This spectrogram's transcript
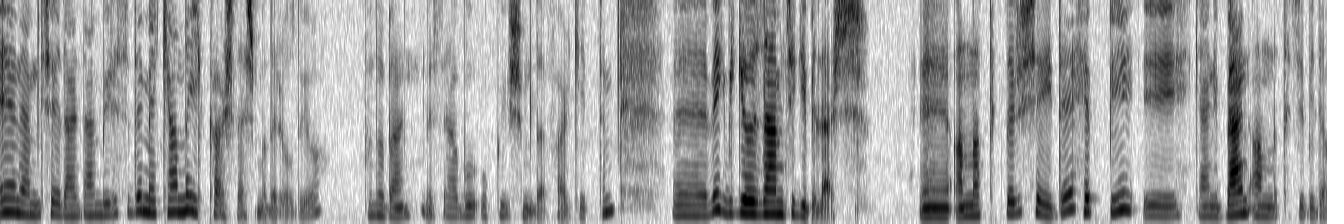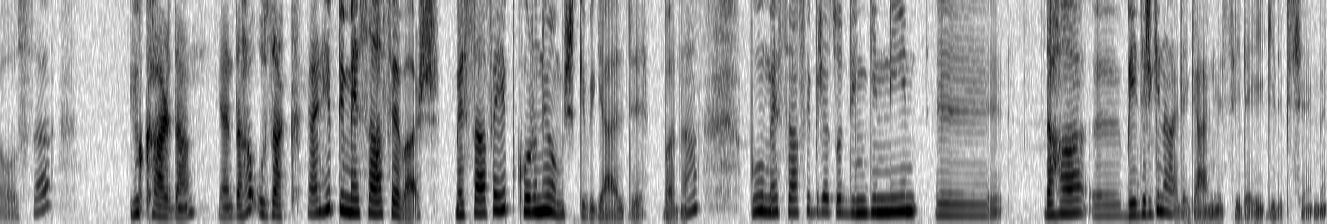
en önemli şeylerden birisi de mekanla ilk karşılaşmaları oluyor. Bunu ben mesela bu okuyuşumda fark ettim. E, ve bir gözlemci gibiler. E, anlattıkları şey de hep bir e, yani ben anlatıcı bile olsa yukarıdan yani daha uzak yani hep bir mesafe var. Mesafe hep korunuyormuş gibi geldi bana. Bu mesafe biraz o dinginliğin e, daha e, belirgin hale gelmesiyle ilgili bir şey mi?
